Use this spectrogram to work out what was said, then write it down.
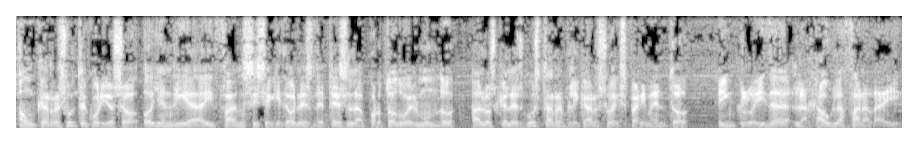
Aunque resulte curioso, hoy en día hay fans y seguidores de Tesla por todo el mundo a los que les gusta replicar su experimento, incluida la jaula Faraday.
